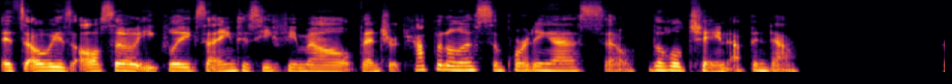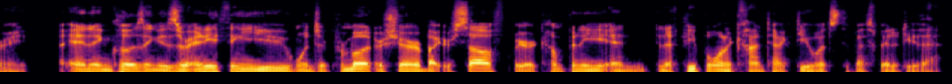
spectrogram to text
It's always also equally exciting to see female venture capitalists supporting us. So the whole chain up and down. Great. And in closing, is there anything you want to promote or share about yourself or your company? And, and if people want to contact you, what's the best way to do that?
